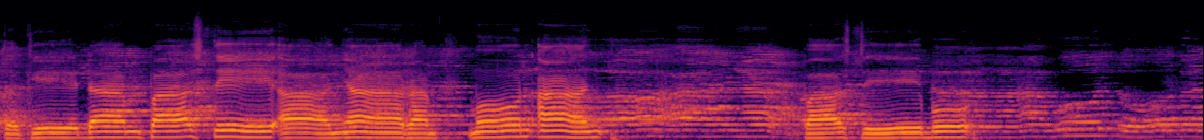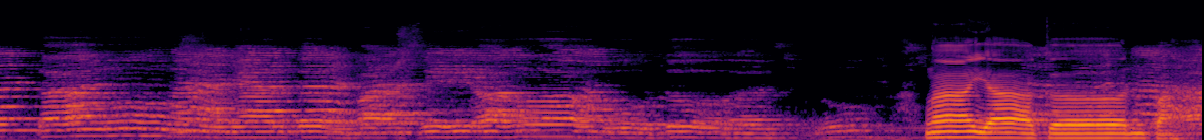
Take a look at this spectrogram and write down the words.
tekidam pasti anyaram mun an pasti bu ngayakeun pah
